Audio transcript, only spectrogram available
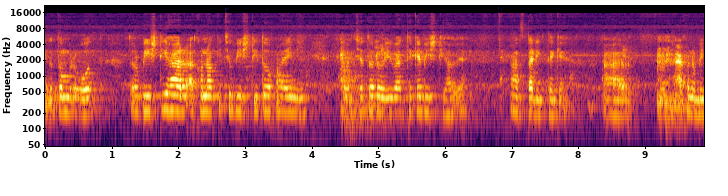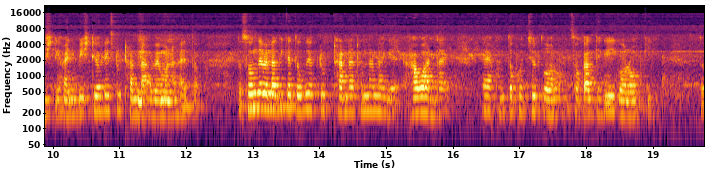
একদম রোদ। তো বৃষ্টি আর এখনও কিছু বৃষ্টি তো হয়নি। হচ্ছে তো রবিবার থেকে বৃষ্টি হবে, পাঁচ তারিখ থেকে। আর এখনও বৃষ্টি হয়নি। বৃষ্টি হলে একটু ঠান্ডা হবে মনে হয় তো। তো সন্ধ্যেবেলার দিকে তবু একটু ঠান্ডা ঠান্ডা লাগে হাওয়ার দেয়। এখন তো প্রচুর গরম, সকাল থেকেই গরম কি। তো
